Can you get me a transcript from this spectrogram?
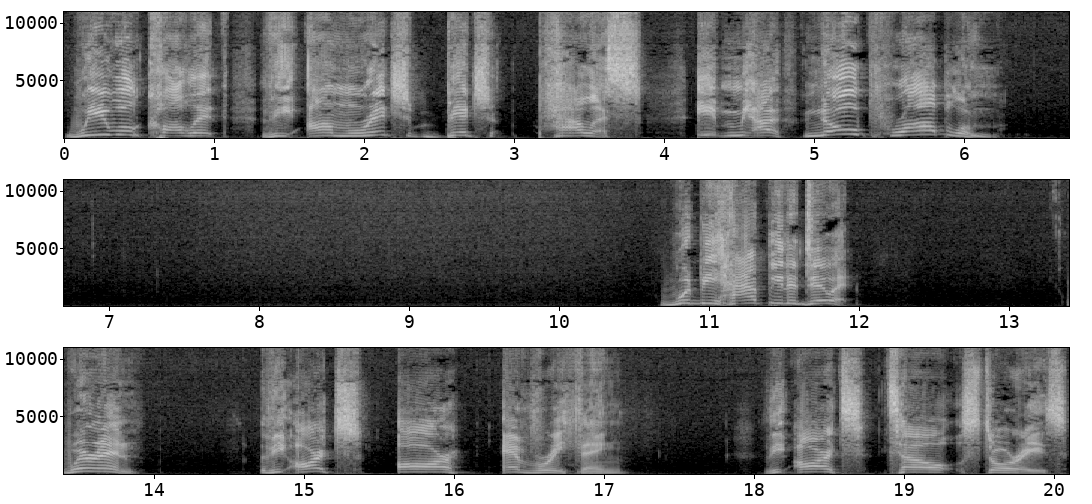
We will call it the I'm Rich Bitch Palace. It, uh, no problem. Would be happy to do it. We're in. The arts are everything. The arts tell stories.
